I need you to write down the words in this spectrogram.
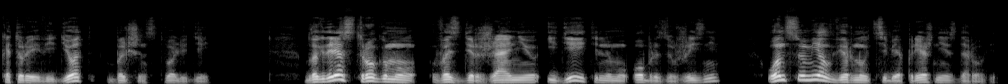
которую ведет большинство людей. Благодаря строгому воздержанию и деятельному образу жизни он сумел вернуть себе прежнее здоровье.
